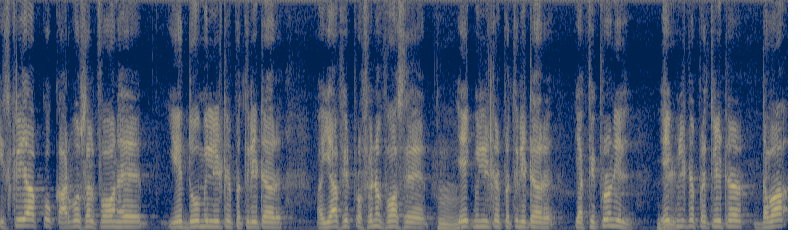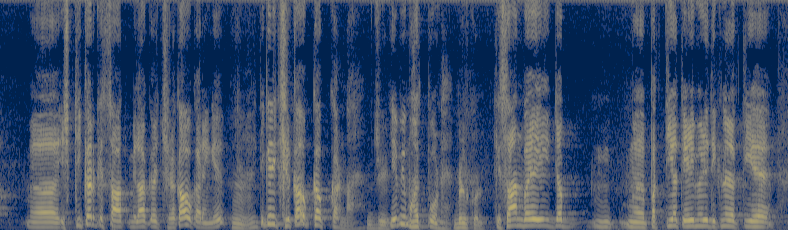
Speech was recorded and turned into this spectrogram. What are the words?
इसके लिए आपको कार्बोसल्फोन है ये दो मिलीलीटर प्रति लीटर या फिर प्रोफेनोफॉस है एक मिलीलीटर प्रति लीटर या फिप्रोनिल एक मिलीलीटर प्रति लीटर दवा स्टिकर के साथ मिलाकर छिड़काव करेंगे लेकिन ये छिड़काव कब करना है। ये भी महत्वपूर्ण है। बिल्कुल। किसान भाई जब पत्तियाँ टेढ़ी मेढ़ी दिखने लगती है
